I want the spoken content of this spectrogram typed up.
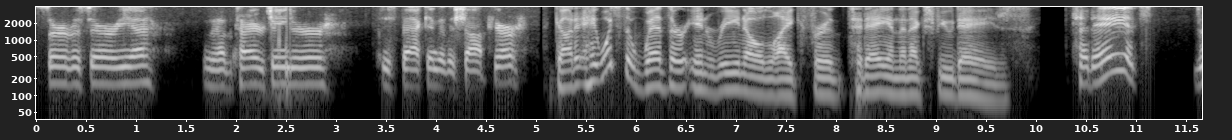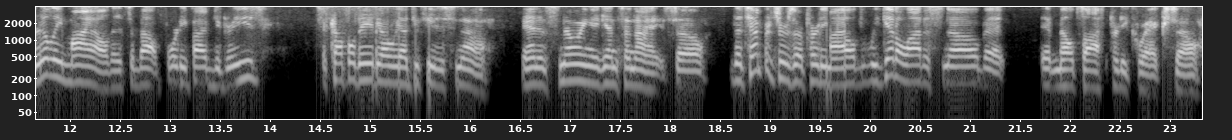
service area. We have a tire changer just back into the shop here. Got it. Hey, what's the weather in Reno like for today and the next few days? Today it's really mild. It's about 45 degrees. A couple days ago we had two feet of snow and it's snowing again tonight. So the temperatures are pretty mild. We get a lot of snow, but it melts off pretty quick. So,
